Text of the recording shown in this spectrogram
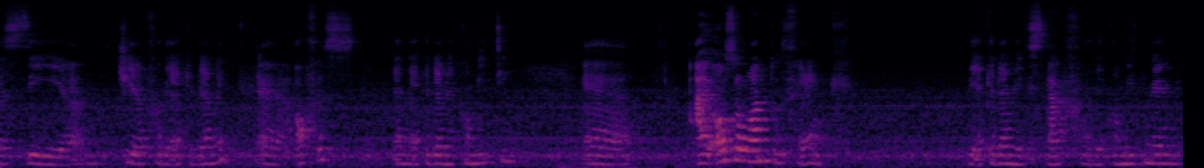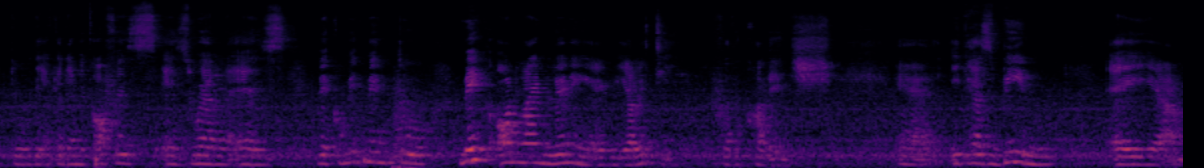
as the um, chair for the academic uh, office and the academic committee. Uh, I also want to thank the academic staff for the commitment to the academic office as well as the commitment to make online learning a reality for the college. Uh, it has been a, um,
